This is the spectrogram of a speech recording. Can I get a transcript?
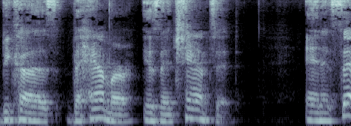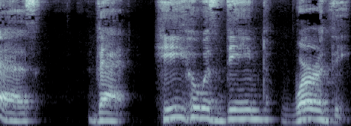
Because the hammer is enchanted. And it says that he who is deemed worthy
